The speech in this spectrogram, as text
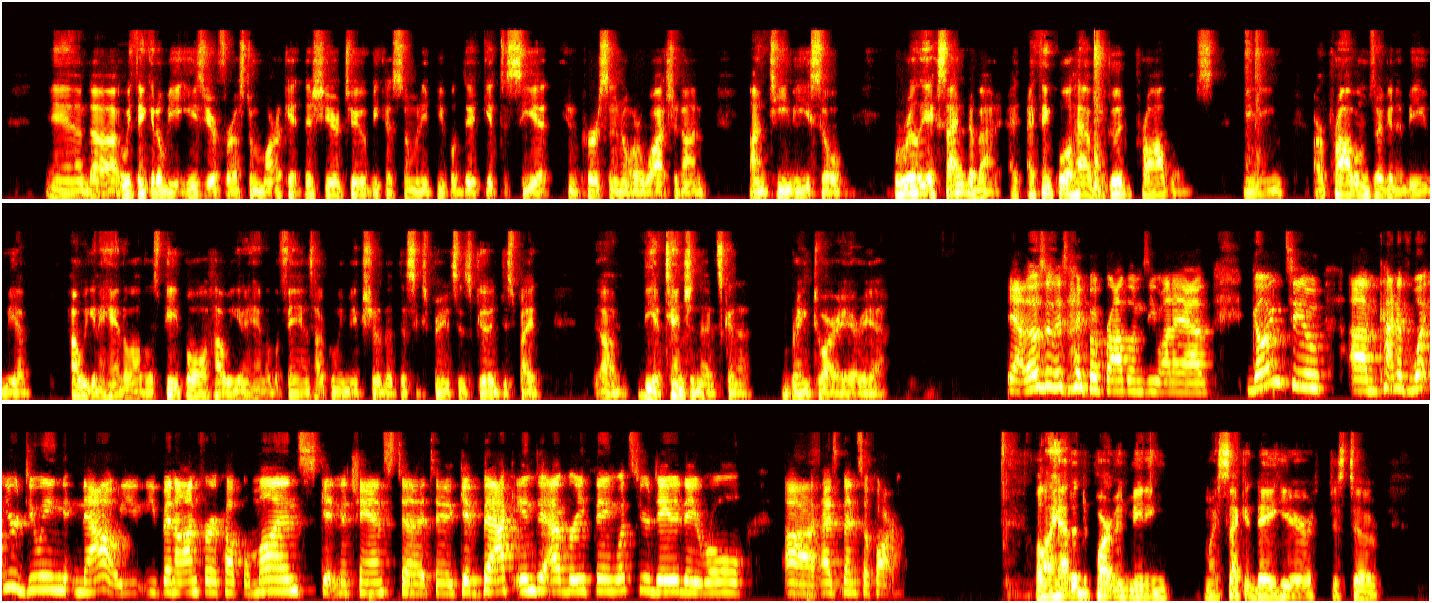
And uh, we think it'll be easier for us to market this year too, because so many people did get to see it in person or watch it on, on TV. So we're really excited about it. I, I think we'll have good problems, meaning our problems are going to be we have how are we going to handle all those people? How are we going to handle the fans? How can we make sure that this experience is good despite um, the attention that it's going to bring to our area? Yeah, those are the type of problems you want to have. Going to um, kind of what you're doing now. You, you've been on for a couple months, getting a chance to to get back into everything. What's your day to day role uh, has been so far? well, I had a department meeting my second day here just to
